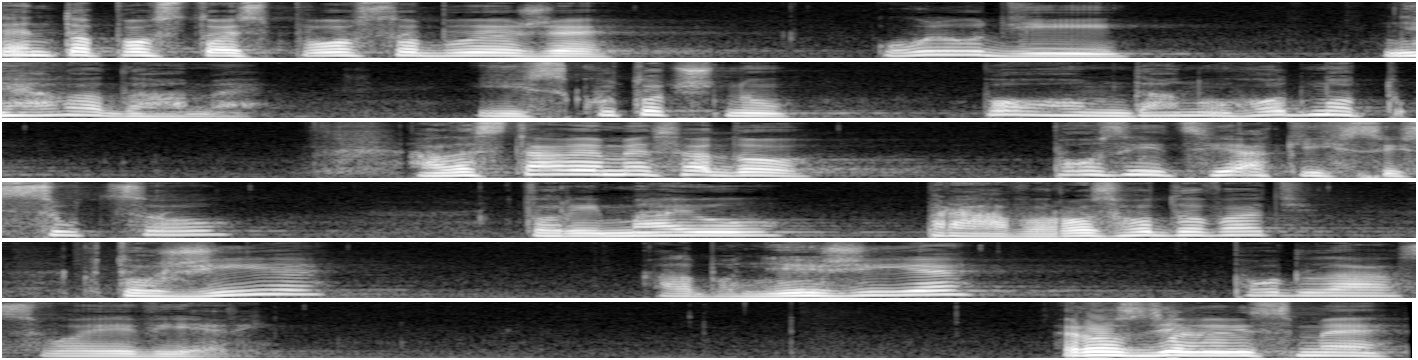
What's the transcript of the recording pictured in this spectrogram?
Tento postoj spôsobuje, že u ľudí nehľadáme ich skutočnú Bohom danú hodnotu. Ale stavíme sa do pozície akýchsi sudcov, ktorí majú právo rozhodovať, kto žije alebo nežije podľa svojej viery. Rozdelili sme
